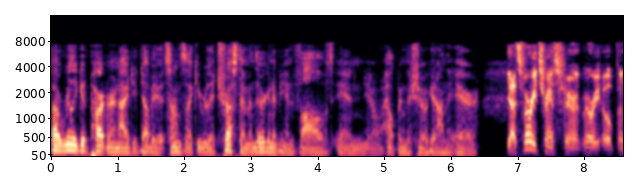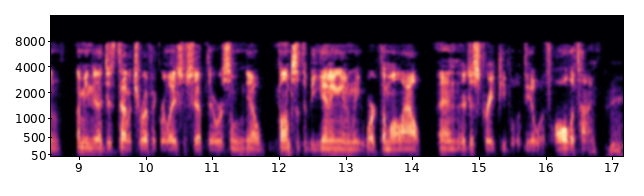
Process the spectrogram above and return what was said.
a really good partner in IDW. It sounds like you really trust them, and they're going to be involved in, you know, helping the show get on the air. Yeah, it's very transparent, very open. I mean, I just have a terrific relationship. There were some, you know, bumps at the beginning, and we worked them all out. And they're just great people to deal with all the time. All right.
